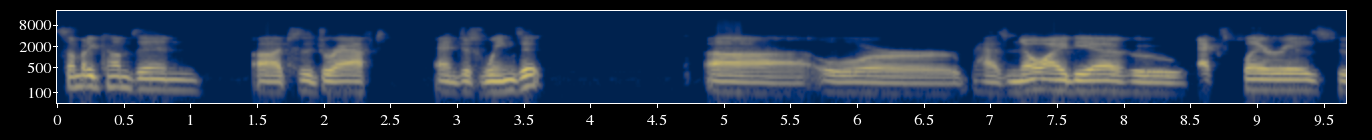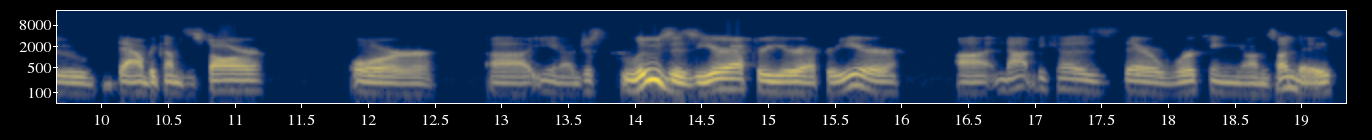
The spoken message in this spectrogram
somebody comes in uh, to the draft and just wings it, uh, or has no idea who X player is, who now becomes a star, or uh, you know just loses year after year after year, uh, not because they're working on Sundays,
